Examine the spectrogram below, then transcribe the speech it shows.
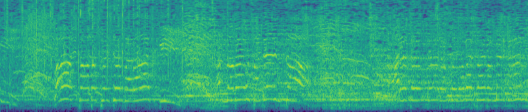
की. बादशाह महाराज की. अण्णाभाऊ साठेंचा. भारतरत्न डॉक्टर बाबासाहेब आंबेडकरांचा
